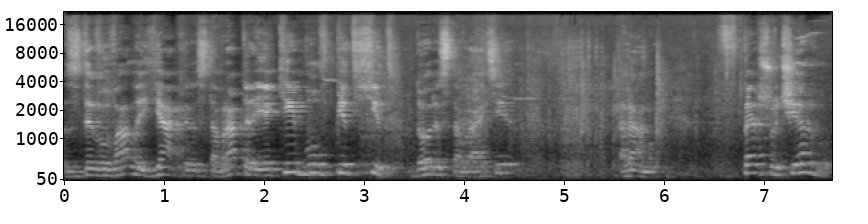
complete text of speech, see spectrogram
здивували як реставратори, який був підхід до реставрації рамок. В першу чергу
